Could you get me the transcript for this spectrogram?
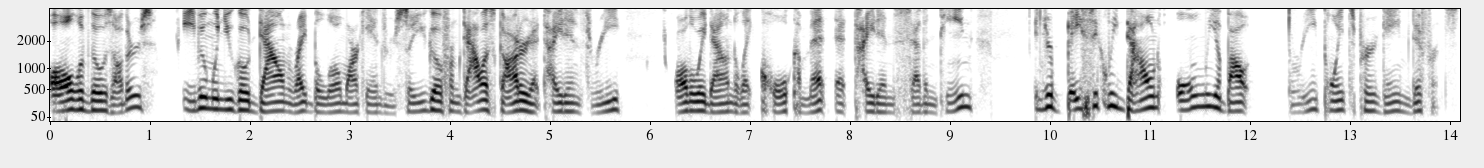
all of those others, even when you go down right below Mark Andrews, so you go from Dallas Goedert at tight end three all the way down to like Cole Kmet at tight end 17, and you're basically down only about three points per game difference.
